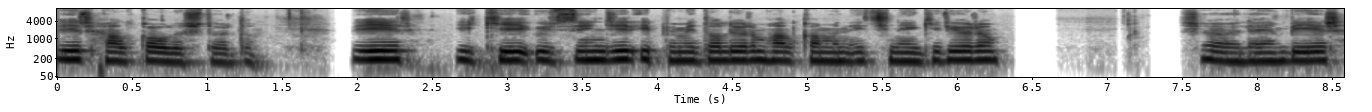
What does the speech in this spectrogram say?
Bir halka oluşturdum. 1 2 3 zincir ipimi doluyorum halkamın içine giriyorum. Şöyle bir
